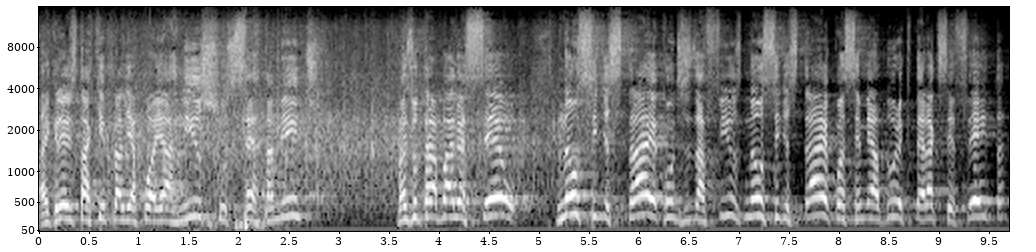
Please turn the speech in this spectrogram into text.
A igreja está aqui para lhe apoiar nisso, certamente, mas o trabalho é seu. Não se distraia com os desafios, não se distraia com a semeadura que terá que ser feita.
